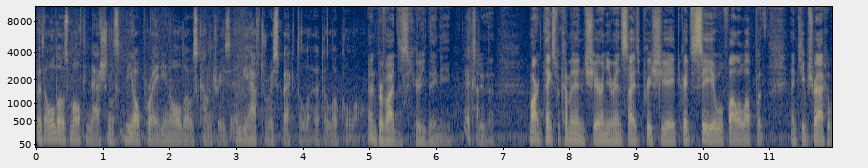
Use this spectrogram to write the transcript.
But all those multinationals, we operate in all those countries and we have to respect the, the local law. And provide the security they need Exactly. to do that. Martin, thanks for coming in and sharing your insights, appreciate it. Great to see you, we'll follow up with and keep track of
